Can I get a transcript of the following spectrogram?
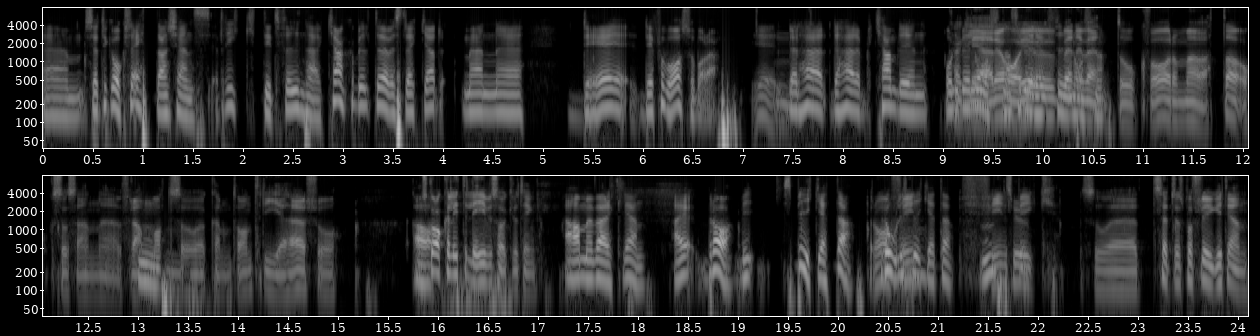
Ehm, så jag tycker också ettan känns riktigt fin här. Kanske blir lite överstreckad, men eh, det, det får vara så bara. Eh, Mm. Den här, det här kan bli en... Om det blir en så har blir det en ju fin åsna. Benevento kvar att möta också sen eh, framåt, Mm. så kan de ta en trea här så... Ja. Skaka lite liv i saker och ting. Ja, men verkligen. Ja, bra. Spiketta. Rolig spiketta. Mm. Fin spik. Så eh, sätter vi oss på flyget igen.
